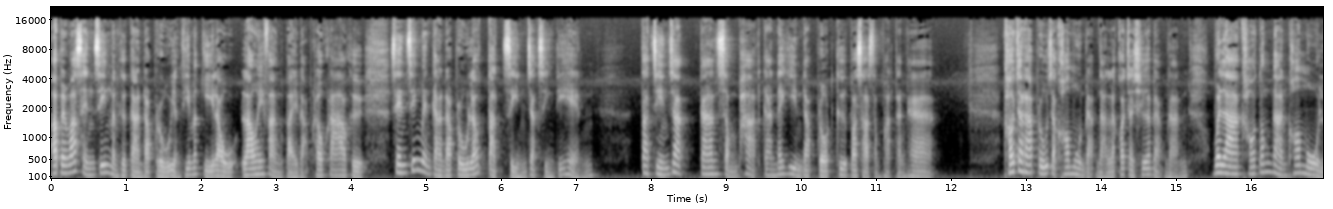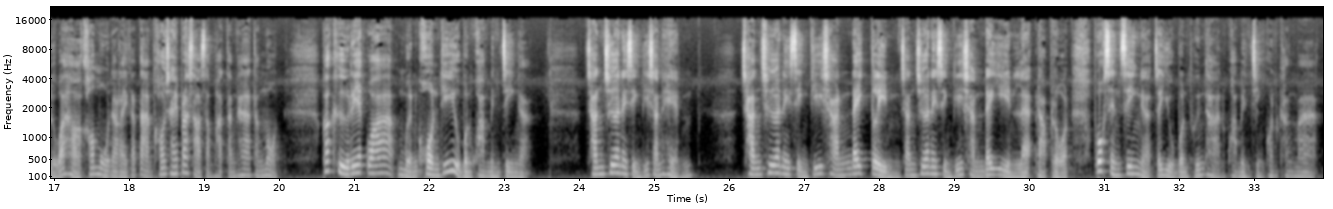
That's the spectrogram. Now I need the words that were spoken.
เอาเป็นว่า sensing มันคือการรับรู้อย่างที่เมื่อกี้เราเล่าให้ฟังไปแบบคร่าวๆ คือ sensing เป็นการรับรู้แล้วตัดสินจากสิ่งที่เห็น ตัดสินจากการสัมผัสการได้ยินรับรสคือประสาทสัมผัสทั้ง 5 เขาจะรับรู้จากข้อมูลแบบนั้นแล้วก็จะเชื่อแบบนั้น เวลาเขาต้องการข้อมูลหรือว่าหาข้อมูลอะไรก็ตาม เขาใช้ประสาทสัมผัสทั้ง 5 ทั้งหมด ก็คือเรียกว่าเหมือนคนที่อยู่บนความเป็นจริงอะ่ะ ฉันเชื่อในสิ่งที่ฉันเห็น ฉันเชื่อในสิ่งที่ฉันได้กลิ่น ฉันเชื่อในสิ่งที่ฉันได้ยินและรับรส พวกเซนซิงเนี่ยจะอยู่บนพื้นฐานความเป็นจริงค่อนข้างมาก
